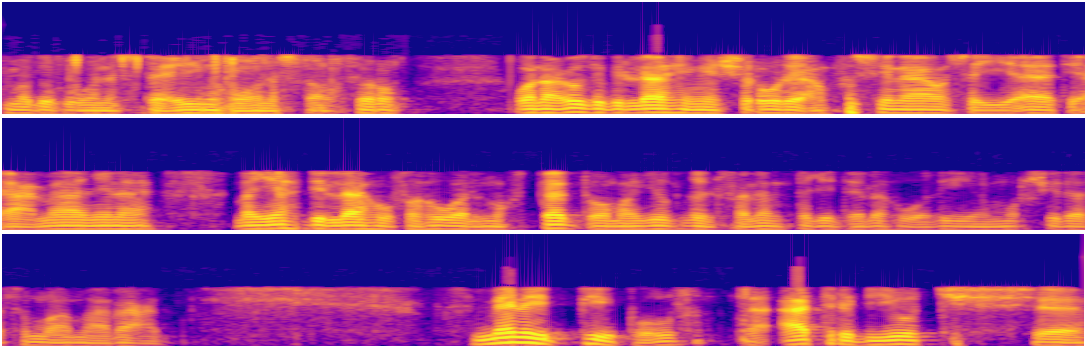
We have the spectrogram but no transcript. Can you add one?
نحمده ونستعينه ونستغفره ونعوذ بالله من شرور أنفسنا وسيئات أعمالنا من يهد الله فهو المهتد ومن يضلل فلن تجد له وليا مرشدا ثم ما بعد Many people attribute uh,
